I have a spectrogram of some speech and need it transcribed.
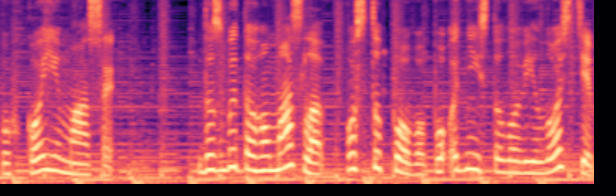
пухкої маси. До збитого масла поступово по одній столовій ложці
